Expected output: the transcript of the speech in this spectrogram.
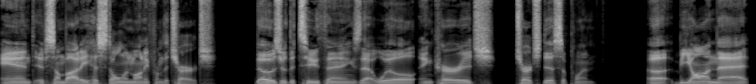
and if somebody has stolen money from the church. Those are the two things that will encourage church discipline. Uh, beyond that,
